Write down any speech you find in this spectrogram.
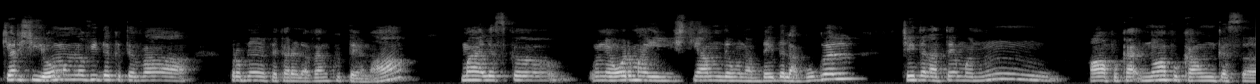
chiar și eu m-am lovit de câteva probleme pe care le aveam cu tema, mai ales că uneori mai știam de un update de la Google, cei de la temă nu au apucat, nu apucau încă să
